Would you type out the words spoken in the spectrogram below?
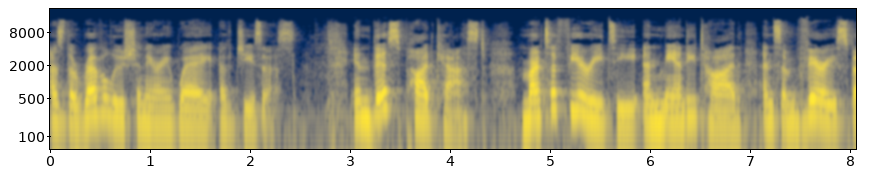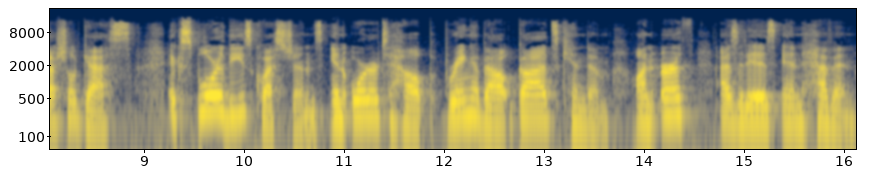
as the revolutionary way of Jesus? In this podcast, Marta Fioriti and Mandy Todd and some very special guests explore these questions in order to help bring about God's kingdom on earth as it is in heaven.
